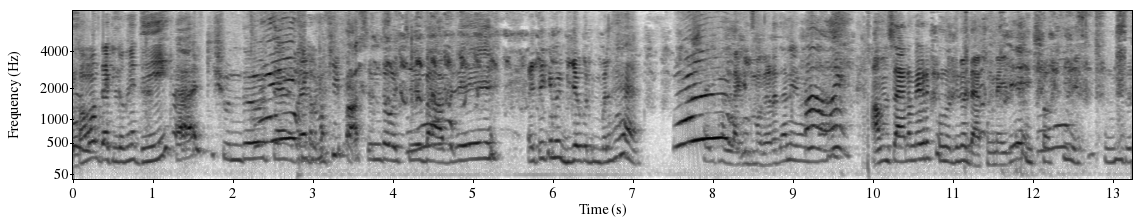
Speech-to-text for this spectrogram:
কেমন দেখল হে দি আর কি সুন্দর আমার কি পছন্দ হয়েছে বাবরে এটাকে আমি বিয়ে করিম বলে হ্যাঁ? ভালো লাগিল জানি মেয়েটা কোনোদিনও দেখো নাই রে সত্যি সুন্দর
